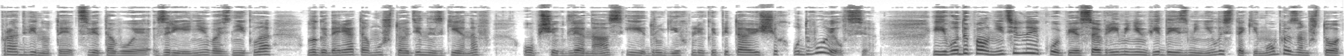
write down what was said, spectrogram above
продвинутое цветовое зрение возникло благодаря тому, что один из генов, общих для нас и других млекопитающих, удвоился, и его дополнительная копия со временем видоизменилась таким образом, что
